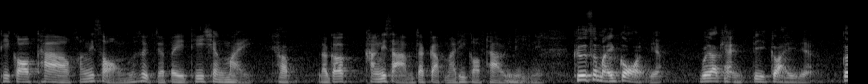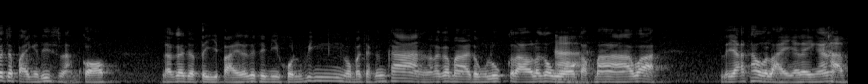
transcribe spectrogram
ที่กอล์ฟทาวน์ครั้งที่สองรู้สึกจะไปที่เชียงใหม่ ครับ แล้วก็ครั้งที่สามจะกลับมาที่กอล์ฟทาวน์อีกทีหนึง คือสมัยก่อนเนี่ยเวลาแข่งตีไกลเนี่ยก็จะไปกันที่สนามกอล์ฟแล้วก็จะตีไปแล้วก็จะมีคนวิ่งออกมาจากข้างๆ แล้วก็มาตรงลูกเราแล้วก็วอลอ่ากลับมาว่าระยะเท่าไหร่อะไรอย่างนั้นครับ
